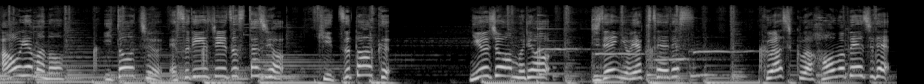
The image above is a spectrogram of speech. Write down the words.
青山の伊藤忠 SDGs スタジオキッズパーク。入場無料。事前予約制です。詳しくはホームページで。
